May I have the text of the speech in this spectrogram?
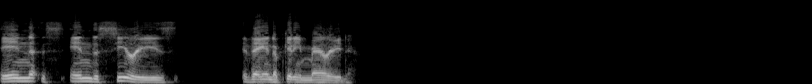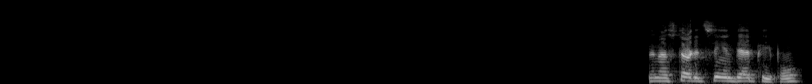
In in the series, they end up getting married. then I started seeing dead people.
